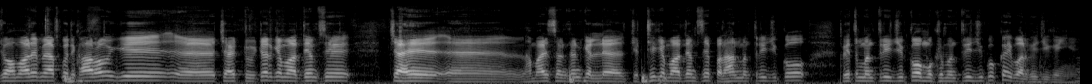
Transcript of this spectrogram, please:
जो हमारे मैं आपको दिखा रहा हूँ ये चाहे ट्विटर के माध्यम से चाहे हमारे संगठन के चिट्ठी के माध्यम से प्रधानमंत्री जी को वित्त मंत्री जी को मुख्यमंत्री जी को कई बार भेजी गई हैं।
